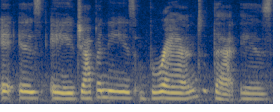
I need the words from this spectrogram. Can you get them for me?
it is a Japanese brand that is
